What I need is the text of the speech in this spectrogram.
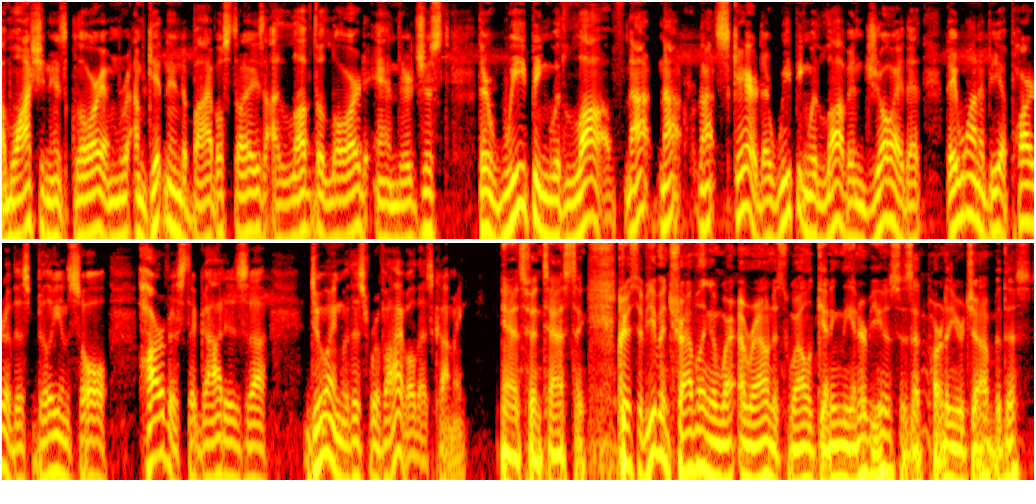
I'm watching His glory. I'm, I'm getting into Bible studies. I love the Lord, and they're just, they're weeping with love, not, not, not scared. They're weeping with love and joy that they want to be a part of this billion soul harvest that God is uh, doing with this revival that's coming. Yeah, it's fantastic. Chris, have you been traveling around as well, getting the interviews? Is that part of your job with this?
